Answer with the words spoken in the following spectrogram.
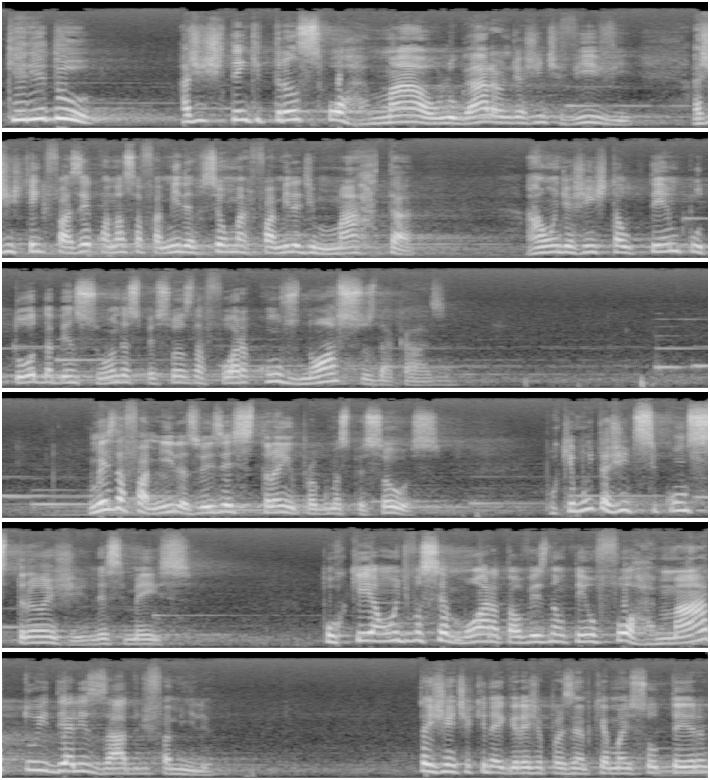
querido. A gente tem que transformar o lugar onde a gente vive. A gente tem que fazer com a nossa família ser uma família de Marta, aonde a gente está o tempo todo abençoando as pessoas lá fora com os nossos da casa. O mês da família às vezes é estranho para algumas pessoas, porque muita gente se constrange nesse mês, porque aonde você mora talvez não tenha o formato idealizado de família. Tem gente aqui na igreja, por exemplo, que é mãe solteira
